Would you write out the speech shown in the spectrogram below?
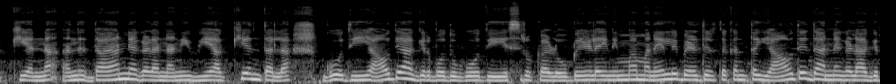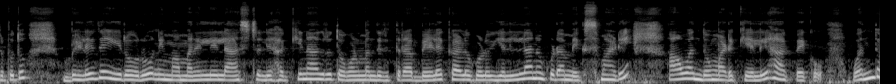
ಅಕ್ಕಿಯನ್ನು, ಅಂದರೆ ಧಾನ್ಯಗಳನ್ನು, ನೀವು ಅಕ್ಕಿ ಅಂತಲ್ಲ, ಗೋಧಿ ಯಾವುದೇ ಆಗಿರ್ಬೋದು, ಗೋಧಿ ಹೆಸರು ಕಾಳು ಬೇಳೆ, ನಿಮ್ಮ ಮನೆಯಲ್ಲಿ ಬೆಳೆದಿರ್ತಕ್ಕಂಥ ಯಾವುದೇ ಧಾನ್ಯಗಳಾಗಿರ್ಬೋದು, ಬೆಳೆದೇ ಇರೋರು ನಿಮ್ಮ ಮನೇಲಿ ಲಾಸ್ಟಲ್ಲಿ ಹಕ್ಕಿನಾದರೂ ತೊಗೊಂಡು ಬಂದಿರ್ತೀರ, ಬೇಳೆಕಾಳುಗಳು ಎಲ್ಲನೂ ಕೂಡ ಮಿಕ್ಸ್ ಮಾಡಿ ಆ ಒಂದು ಮಡಿಕೆಯಲ್ಲಿ ಹಾಕಬೇಕು. ಒಂದು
